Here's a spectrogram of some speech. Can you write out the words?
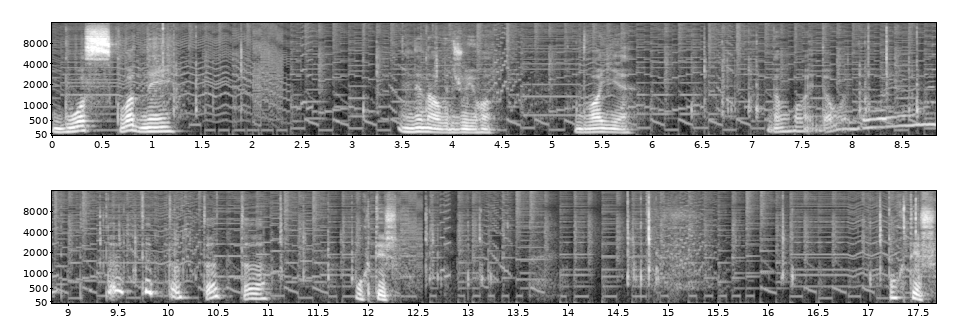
Бос складний. Ненавиджу його. Два є. Давай, давай, давай. Та-та-та-та-та. Ух ти ж. Ух ти ж.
